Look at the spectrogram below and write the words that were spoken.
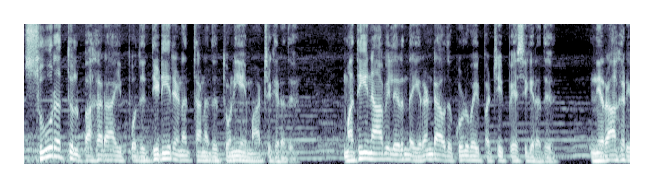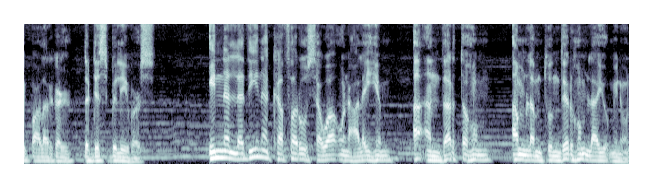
சூரத்துல் பஹரா இப்போது திடீரென தனது தொனியை மாற்றுகிறது. மதீனாவில் இருந்த இரண்டாவது குழுவை பற்றி பேசுகிறது நிராகரிப்பாளர்கள் தி டிஸ்பிலீவர்ஸ் இன்ன லதீன கஃபரு சவாஉன் அலைஹிம் அ அந்தர்த்தஹும் அம்லம் துந்திர்ஹும் லா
